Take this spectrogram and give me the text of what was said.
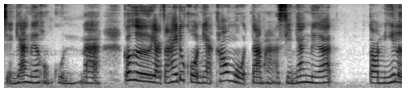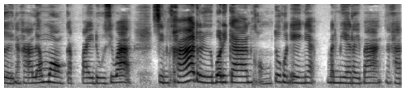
เสียงย่างเนื้อของคุณนะคะก็คืออยากจะให้ทุกคนเนี่ยเข้าโหมดตามหาเสียงย่างเนื้อตอนนี้เลยนะคะ แล้วมองกลับไปดูซิว่าสินค้าหรือบริการของตัวคนเองเนี่ยมันมีอะไรบ้างนะคะ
